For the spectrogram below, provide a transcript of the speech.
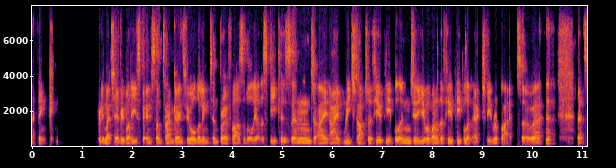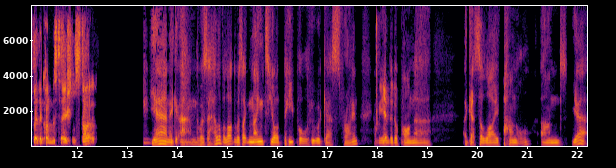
I think pretty much everybody spent some time going through all the LinkedIn profiles of all the other speakers, and I, I reached out to a few people, and you were one of the few people that actually replied. So uh, that's where the conversation started. Yeah, and, and, there was a hell of a lot. There was like ninety odd people who were guests, right? And we yep. ended up on, uh, I guess, a live panel, and yeah,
